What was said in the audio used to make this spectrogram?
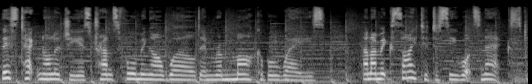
This technology is transforming our world in remarkable ways, and I'm excited to see what's next.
